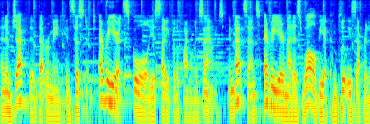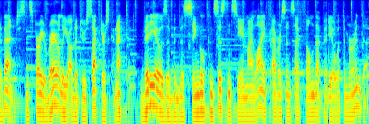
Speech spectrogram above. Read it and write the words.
an objective that remained consistent. Every year at school, you study for the final exams. In that sense, every year might as well be a completely separate event, since very rarely are the two sectors connected. Videos have been the single consistency in my life ever since I filmed that video with the Mirinda.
